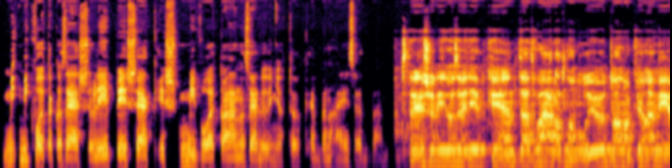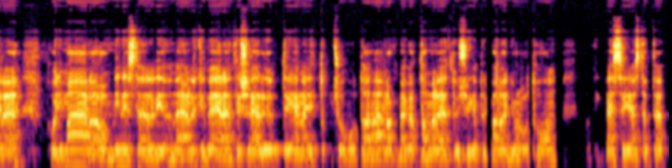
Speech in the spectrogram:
Mik voltak az első lépések, és mi volt talán az előnyötök ebben a helyzetben? Ez teljesen igaz egyébként, tehát váratlanul jött, annak ellenére, hogy már a miniszterelnöki bejelentés előtt én egy csomó tanárnak megadtam a lehetőséget, hogy maradjon otthon, akik veszélyeztetett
